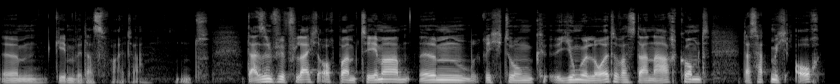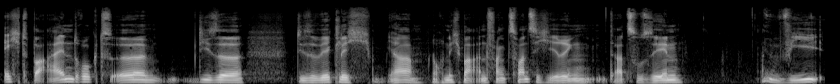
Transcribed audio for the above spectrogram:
ähm, geben wir das weiter. Und da sind wir vielleicht auch beim Thema ähm, Richtung junge Leute, was danach kommt. Das hat mich auch echt beeindruckt, äh, diese, diese wirklich, ja, noch nicht mal Anfang 20-Jährigen da zu sehen, wie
